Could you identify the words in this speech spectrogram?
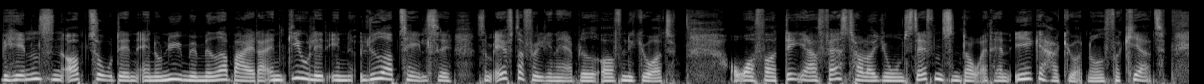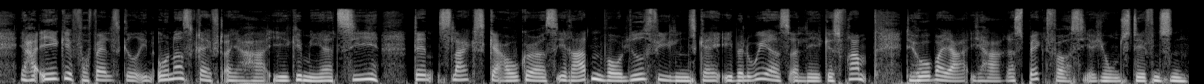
Ved hændelsen optog den anonyme medarbejder angiveligt en lydoptagelse, som efterfølgende er blevet offentliggjort. Overfor for DR fastholder Jon Steffensen dog, at han ikke har gjort noget forkert. Jeg har ikke forfalsket en underskrift, og jeg har ikke mere at sige. Den slags skal afgøres i retten, hvor lydfilen skal evalueres og lægges frem. Det håber jeg, I har respekt for, siger Jon Steffensen.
